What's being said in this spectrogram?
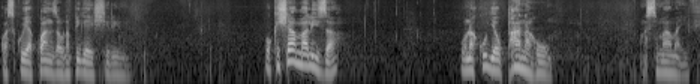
Kwa siku ya kwanza unapiga ishirini. Ukishamaliza unakuja upana huu, unasimama hivi.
